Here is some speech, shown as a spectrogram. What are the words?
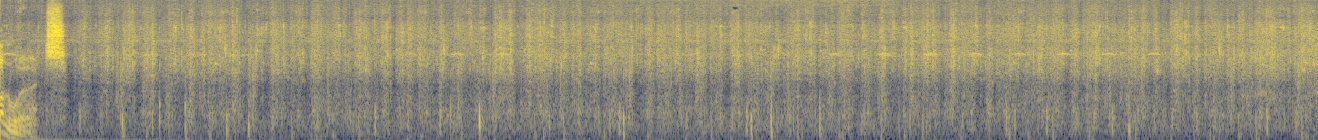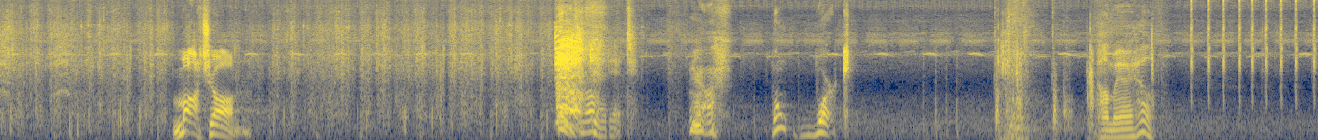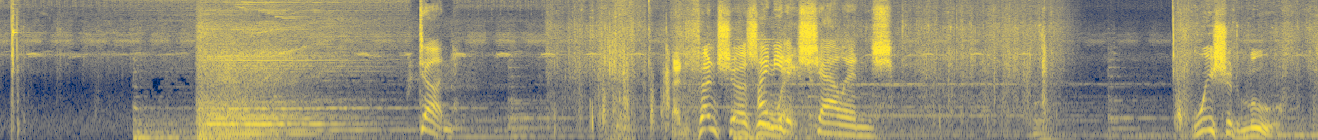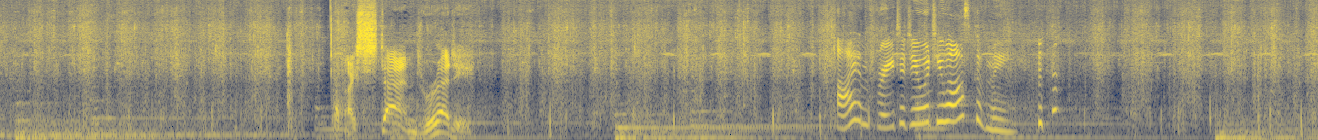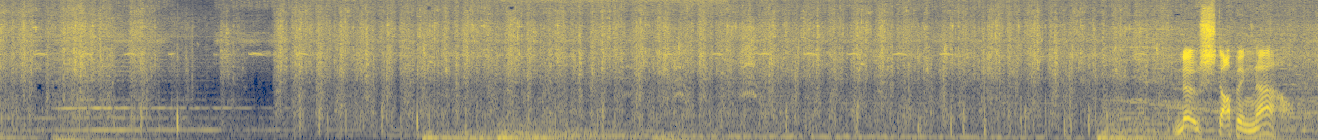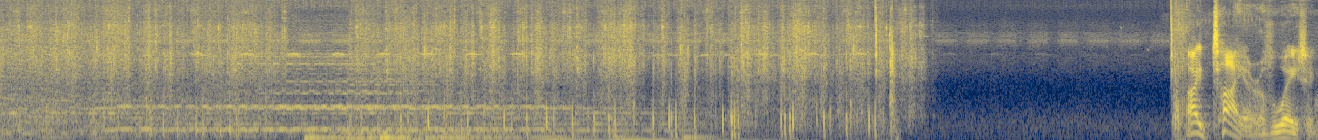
Onwards. March on. Adventures I need a challenge. We should move. I stand ready. I am free to do what you ask of me. Stopping now. I tire of waiting.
